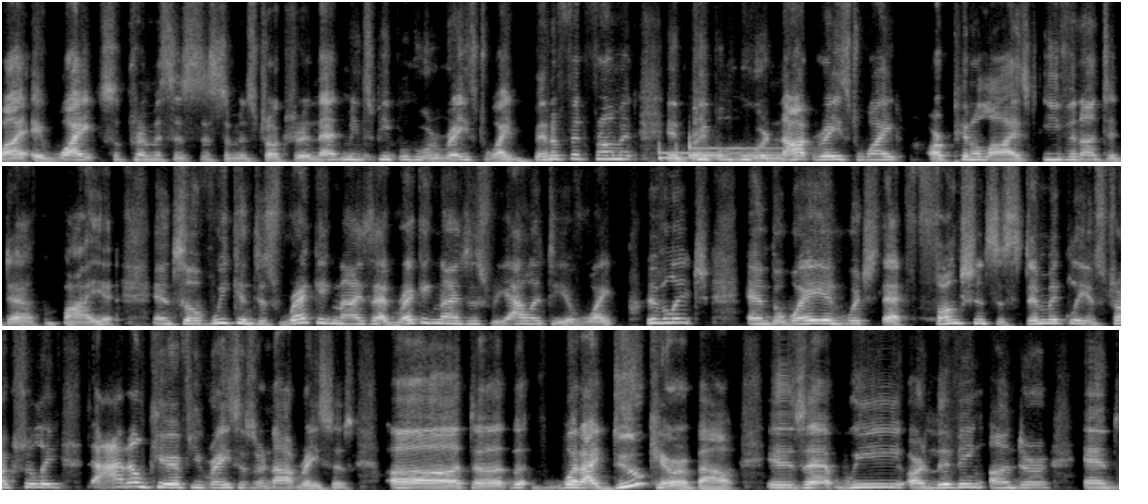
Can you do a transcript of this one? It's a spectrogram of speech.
by a white supremacist system and structure and that means people who are raised white benefit from it, and people who are not raised white are penalized even unto death by it. And so, if we can just recognize that, recognize this reality of white privilege and the way in which that functions systemically and structurally, I don't care if you're racist or not racist. Uh, what I do care about is that we are living under and,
